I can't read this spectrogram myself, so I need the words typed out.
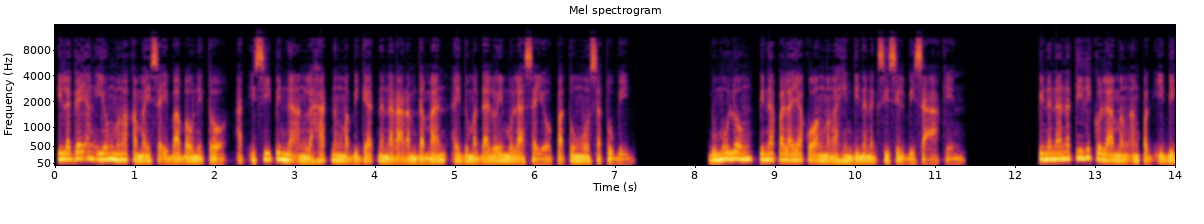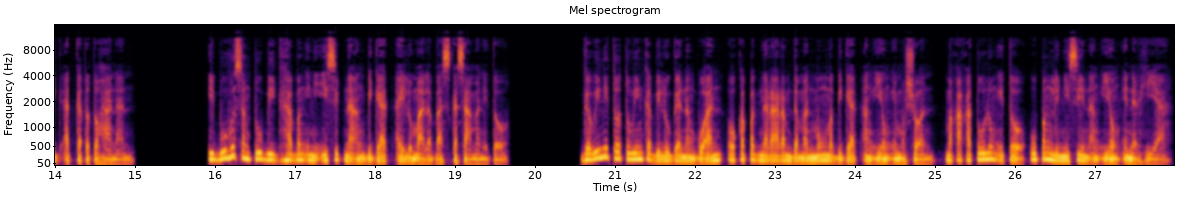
Ilagay ang iyong mga kamay sa ibabaw nito at isipin na ang lahat ng mabigat na nararamdaman ay dumadaloy mula sa iyo patungo sa tubig. Bumulong, pinapalaya ko ang mga hindi na nagsisilbi sa akin. Pinananatili ko lamang ang pag-ibig at katotohanan. Ibuhos ang tubig habang iniisip na ang bigat ay lumalabas kasama nito. Gawin ito tuwing kabilugan ng buwan o kapag nararamdaman mong mabigat ang iyong emosyon, makakatulong ito upang linisin ang iyong enerhiya.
